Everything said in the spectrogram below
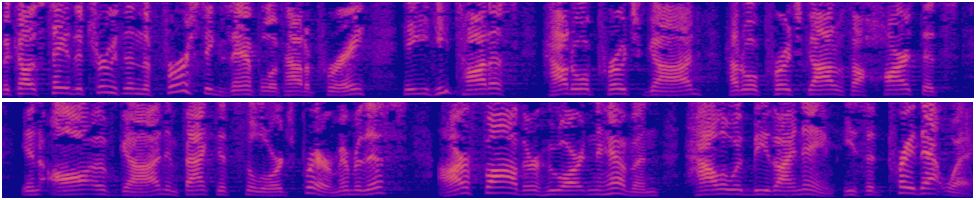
because to tell you the truth, in the first example of how to pray, he, he taught us how to approach God, how to approach God with a heart that's in awe of God. In fact, it's the Lord's Prayer. Remember this? Our Father who art in heaven, hallowed be thy name. He said, pray that way.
